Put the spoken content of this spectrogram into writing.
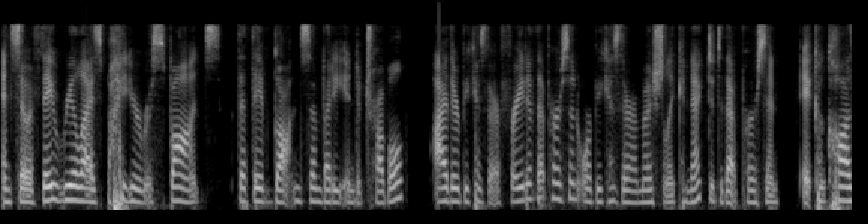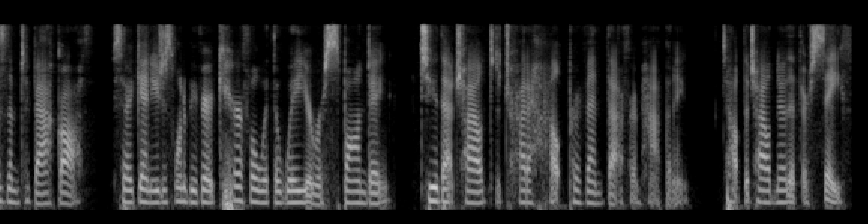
And so if they realize by your response that they've gotten somebody into trouble, either because they're afraid of that person or because they're emotionally connected to that person, it can cause them to back off. So again, you just want to be very careful with the way you're responding to that child to try to help prevent that from happening, to help the child know that they're safe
